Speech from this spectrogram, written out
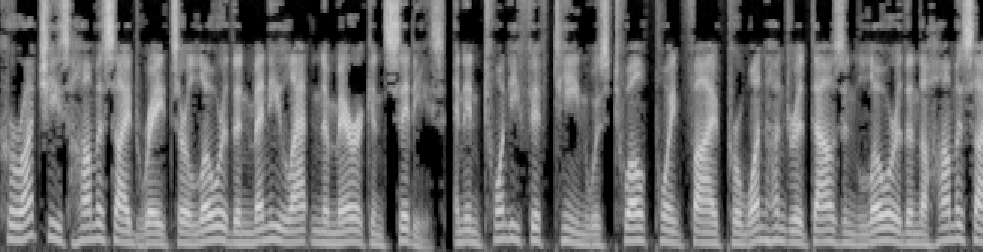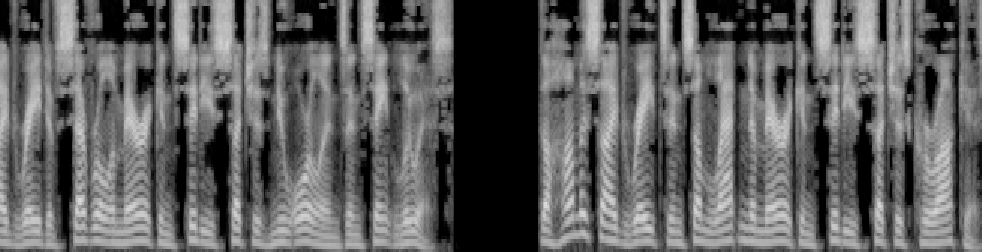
Karachi's homicide rates are lower than many Latin American cities, and in 2015 was 12.5 per 100,000 lower than the homicide rate of several American cities such as New Orleans and St. Louis. The homicide rates in some Latin American cities such as Caracas,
